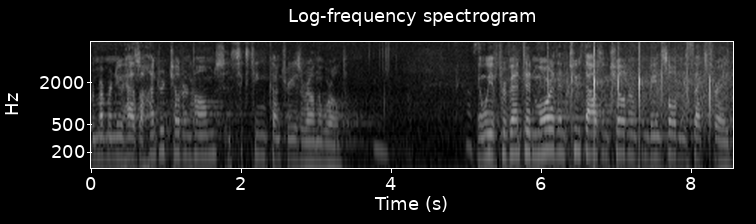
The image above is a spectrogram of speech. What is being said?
Remember Nhu has 100 children homes in 16 countries around the world. Mm. Awesome. And we have prevented more than 2,000 children from being sold into sex trades.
